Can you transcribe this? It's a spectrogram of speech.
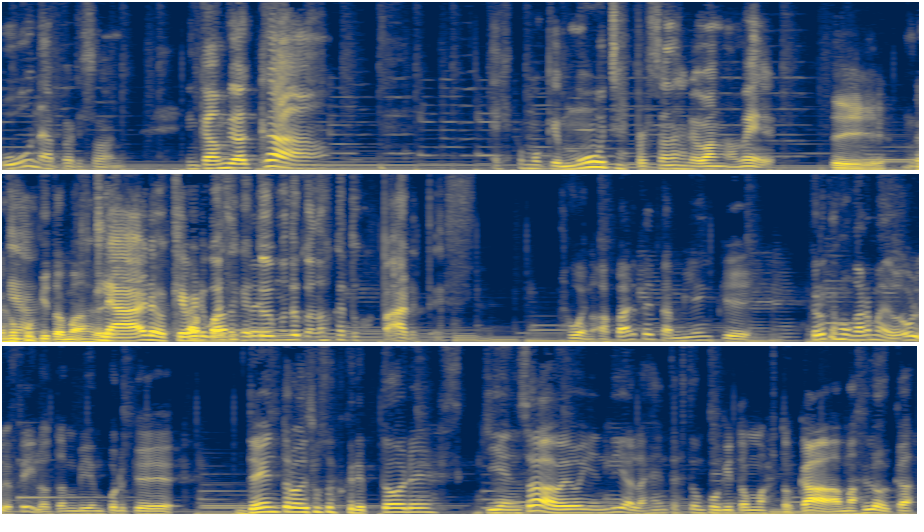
una persona. En cambio acá es como que muchas personas lo van a ver. Sí, es un poquito más de... Claro, qué vergüenza que todo el mundo conozca tus partes. Bueno, aparte también que creo que es un arma de doble filo también, porque dentro de sus suscriptores, quién sabe, hoy en día la gente está un poquito más tocada, más loca,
